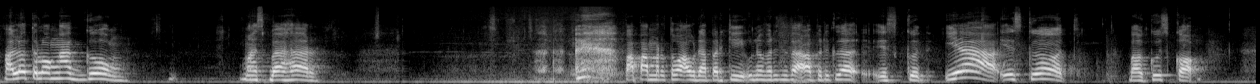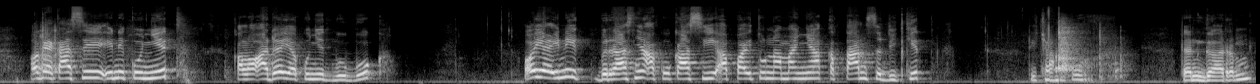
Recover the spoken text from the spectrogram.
Halo Tulungagung. Mas Bahar. Papa mertua udah pergi. Universitas Amerika is good. Ya, yeah, is good. Bagus kok. Oke, kasih ini kunyit. Kalau ada ya kunyit bubuk. Oh ya, ini berasnya aku kasih apa itu namanya ketan sedikit dicampur dan garam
